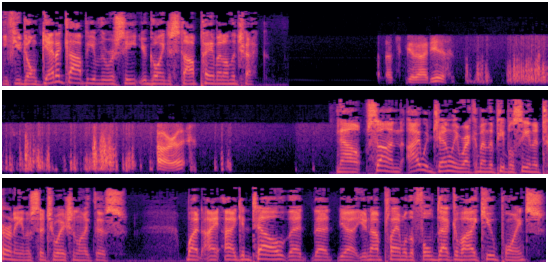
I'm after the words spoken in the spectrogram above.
If you don't get a copy of the receipt, you're going to stop payment on the check. That's a good idea. All right. Now, son, I would generally recommend that people see an attorney in a situation like this. But I, I can tell that, that yeah, you're not playing with a full deck of IQ points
